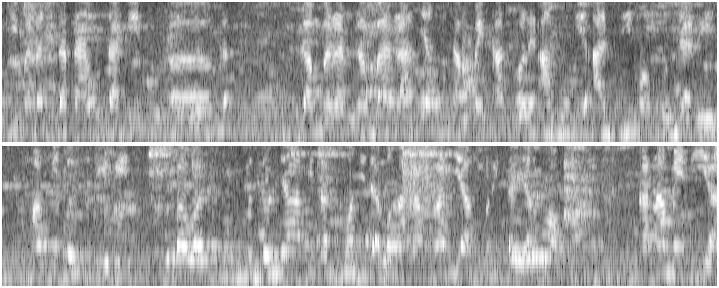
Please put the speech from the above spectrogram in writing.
Di mana kita tahu tadi uh, gambaran-gambaran yang disampaikan oleh AMSI, AJI maupun dari Alvito sendiri bahwa sebetulnya kita semua tidak mengharapkan yang berita yang hoax. Karena media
